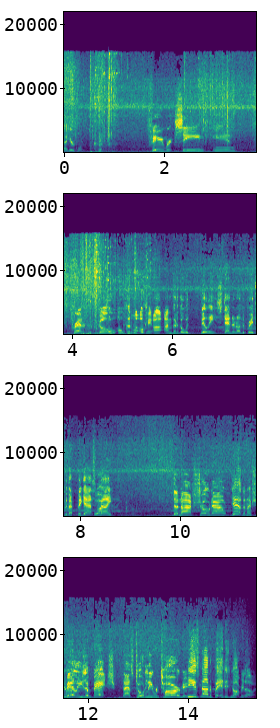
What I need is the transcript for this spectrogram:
Uh, here's one. Favorite scene in Predator. Go. Oh, oh, good one. Okay, uh, I'm gonna go with Billy standing on the bridge with that big ass What? knife. The knife showdown. Yeah, the knife show. Billy's a bitch. That's totally retarded. He is not a. bitch. It is not retarded. Up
